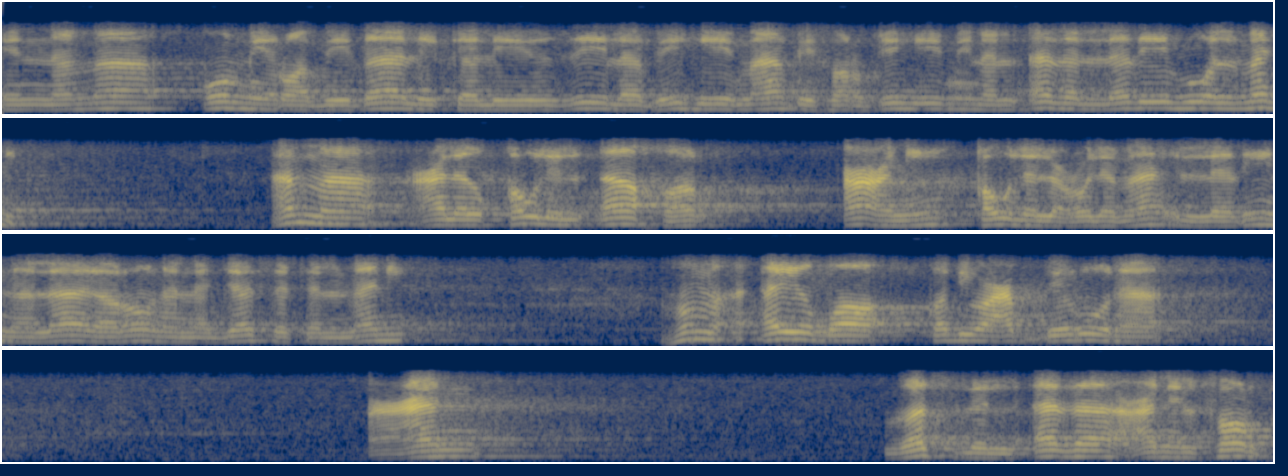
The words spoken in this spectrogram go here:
إنما أمر بذلك ليزيل به ما بفرجه من الأذى الذي هو المني. أما على القول الآخر أعني قول العلماء الذين لا يرون نجاسة المني هم أيضا قد يعبرون عن غسل الأذى عن الفرج.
